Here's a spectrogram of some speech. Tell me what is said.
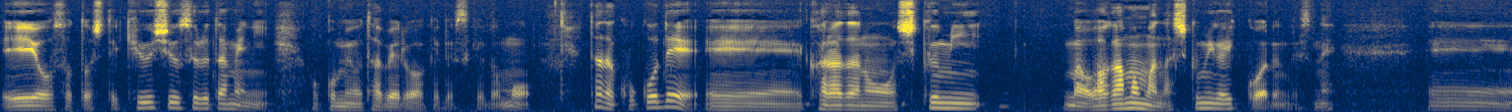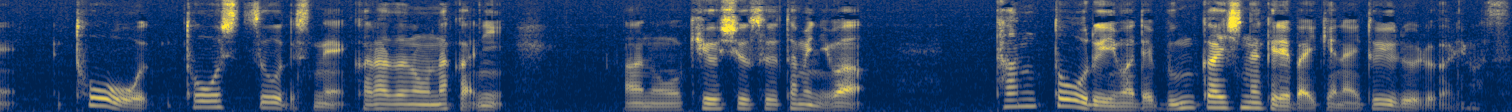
栄養素として吸収するためにお米を食べるわけですけどもただここで、えー、体の仕組み、まあ、わがままな仕組みが1個あるんですね、えー、糖糖質をですね体の中にあの吸収するためには単糖類まで分解しなければいけないというルールがあります。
